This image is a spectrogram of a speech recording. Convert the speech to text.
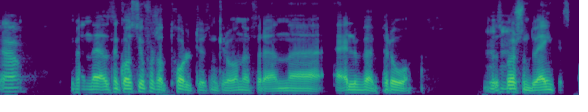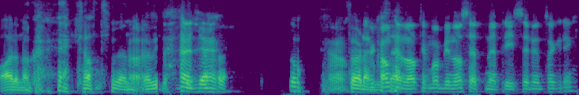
Ja. Men det, altså, det, koster jo fortsatt 12 000 kroner for en uh, eh, 11 Pro. Det spørs om du egentlig sparer noe tatt. Men, ja, det er, det, no, ja. det kan hende at de må begynne å sette ned priser rundt omkring.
